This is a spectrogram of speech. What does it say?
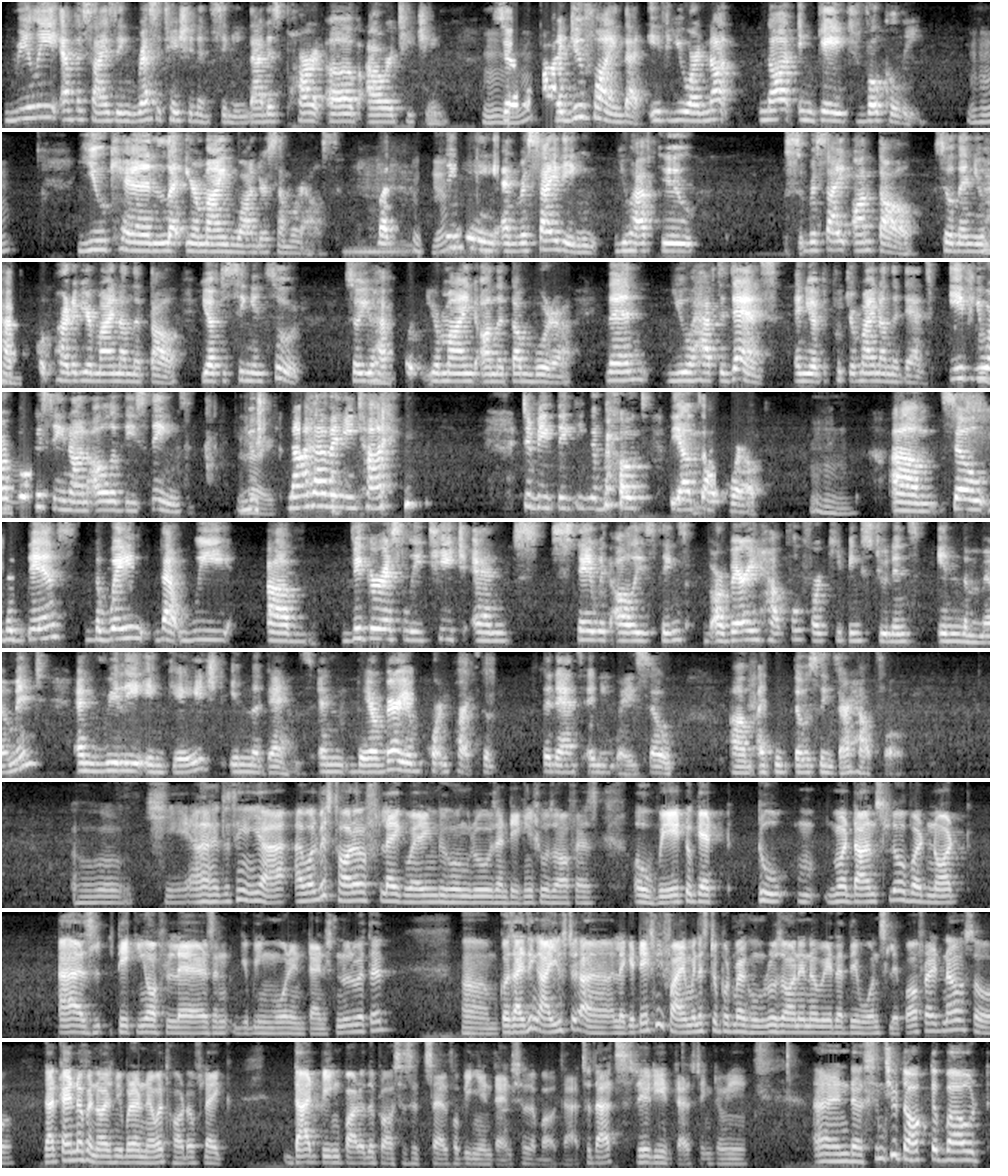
really emphasizing recitation and singing. That is part of our teaching. Mm-hmm. So I do find that if you are not not engaged vocally, mm-hmm. you can let your mind wander somewhere else. But yeah. singing and reciting, you have to recite on tal. So then you have mm-hmm. to put part of your mind on the tal. You have to sing in sur. So you have to put your mind on the tambura. Then you have to dance and you have to put your mind on the dance. If you are mm-hmm. focusing on all of these things, you right. should not have any time to be thinking about the outside world. Mm-hmm. Um, so the dance, the way that we um, vigorously teach and stay with all these things are very helpful for keeping students in the moment and really engaged in the dance. And they are very important parts of the dance anyway. So um, I think those things are helpful. Okay. Uh, the thing, yeah, I've always thought of like wearing the ghungroos and taking shoes off as a way to get to more dance flow, but not as taking off layers and being more intentional with it. Because um, I think I used to uh, like it takes me five minutes to put my ghungroos on in a way that they won't slip off right now. So that kind of annoys me but i've never thought of like that being part of the process itself or being intentional about that. So that's really interesting to me. And uh, since you talked about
